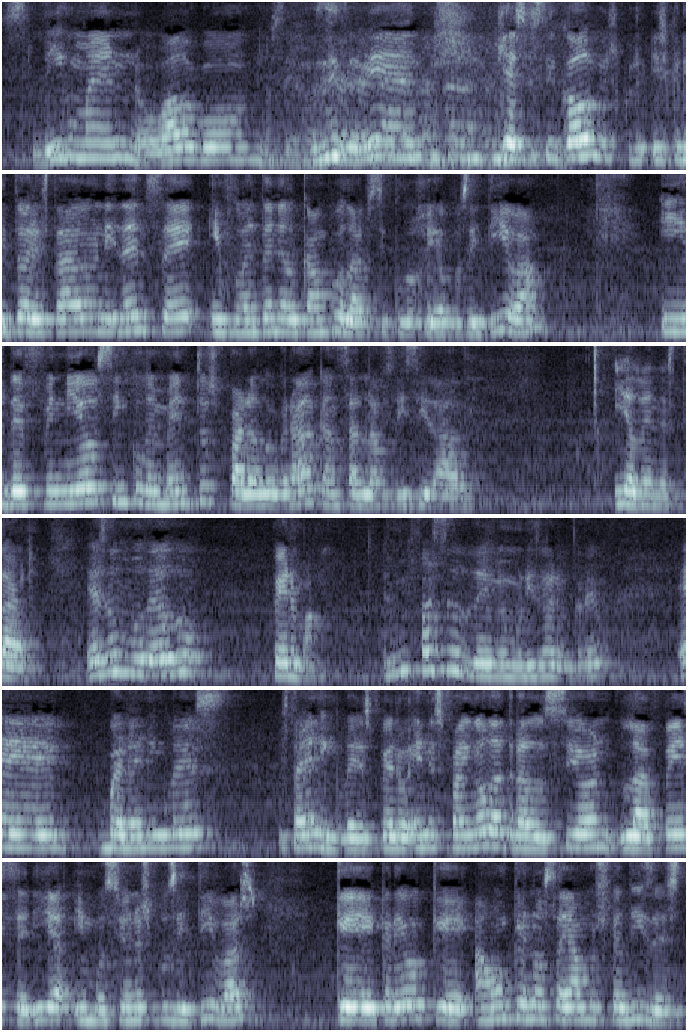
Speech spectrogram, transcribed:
Seligman o algo, no sé cómo se dice bien, que es psicólogo y escritor estadounidense influente en el campo de la psicología positiva y definió cinco elementos para lograr alcanzar la felicidad y el bienestar. Es un modelo PERMA. Es muy fácil de memorizar, yo creo. Eh, bueno, en inglés está en inglés, pero en español la traducción, la P sería emociones positivas, que creo que aunque no seamos felices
